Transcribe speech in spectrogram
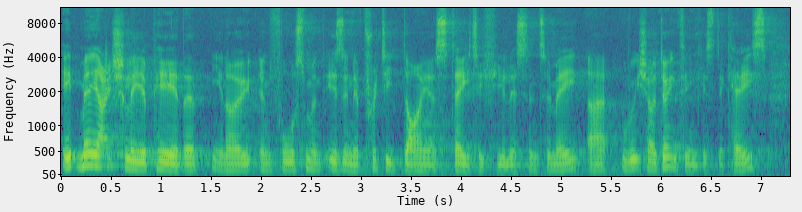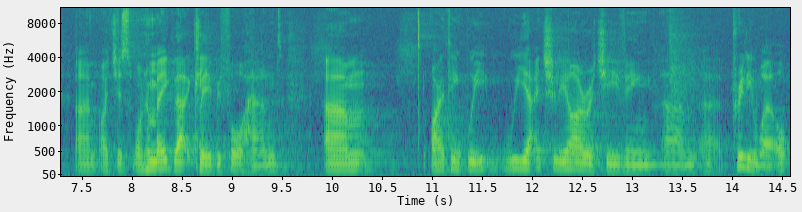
it may actually appear that you know enforcement is in a pretty dire state if you listen to me, uh, which I don't think is the case. Um, I just want to make that clear beforehand. Um, I think we, we actually are achieving um, uh, pretty well.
